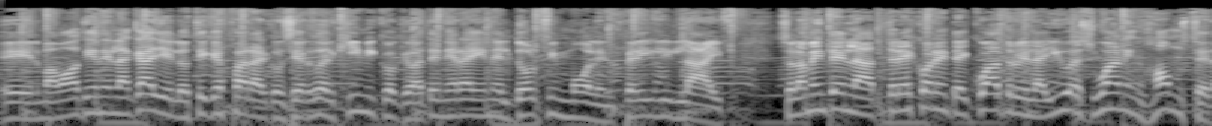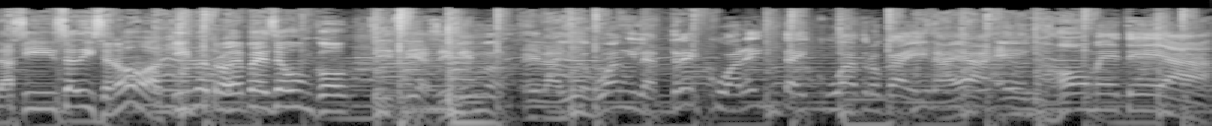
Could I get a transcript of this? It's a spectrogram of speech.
el mamado tiene en la calle los tickets para el concierto del químico que va a tener ahí en el Dolphin Mall, en Perry Live. Solamente en la 344 y la US One en Homestead. Así se dice, ¿no? Aquí nuestro GPS Bunco. Sí, sí, así mismo. El ayudo Juan y la 344 calle allá en Hometea.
